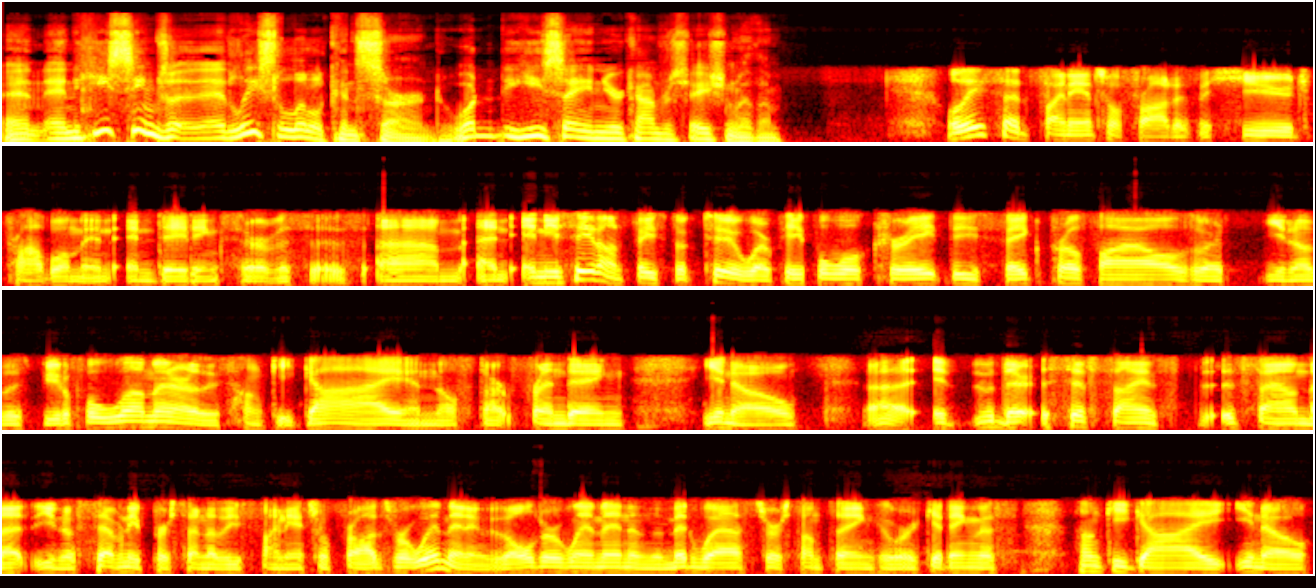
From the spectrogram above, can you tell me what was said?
and, and he seems at least a little concerned. What did he say in your conversation with him? Well, he said financial fraud is a huge problem in, in dating services, um, and and you see it on Facebook too, where people will create these fake profiles with you know this beautiful woman or this hunky guy, and they'll start friending. You know, uh, it, there, Science found that you know 70% of these financial frauds were women. It was older women in the Midwest or something who were getting this hunky guy, you know,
